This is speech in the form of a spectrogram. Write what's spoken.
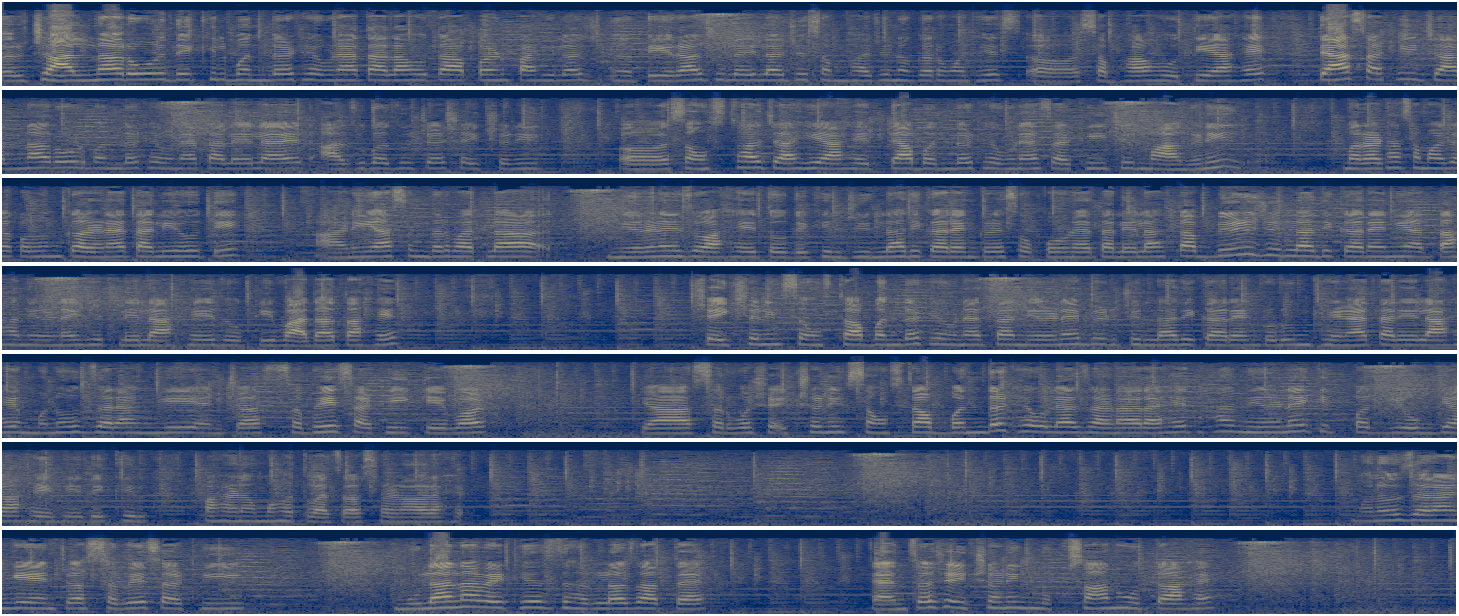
तर जालना रोड देखील बंद ठेवण्यात आला होता. आपण पाहिलं तेरा जुलैला जी संभाजीनगरमध्ये सभा होती आहे त्यासाठी जालना रोड बंद ठेवण्यात आलेला आहे. आजूबाजूच्या शैक्षणिक संस्था ज्याही आहेत त्या बंद ठेवण्यासाठीची मागणी मराठा समाजाकडून करण्यात आली होती आणि या संदर्भातला निर्णय जो आहे तो देखील जिल्हाधिकाऱ्यांकडे सोपवण्यात आलेला होता. बीड जिल्हाधिकाऱ्यांनी आता हा निर्णय घेतलेला आहे जो की वादात आहे. शैक्षणिक संस्था बंद ठेवण्याचा निर्णय बीड जिल्हाधिकाऱ्यांकडून घेण्यात आलेला आहे. मनोज जरांगे यांच्या सभेसाठी केवळ या सर्व शैक्षणिक संस्था बंद ठेवल्या जाणार आहेत. हा निर्णय कितपत योग्य आहे हे देखील पाहणं महत्त्वाचं असणार आहे. मनोज जरांगे यांच्या सभेसाठी मुलांना वेठीस धरलं जात आहे त्यांचं शैक्षणिक नुकसान होतं आहे.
